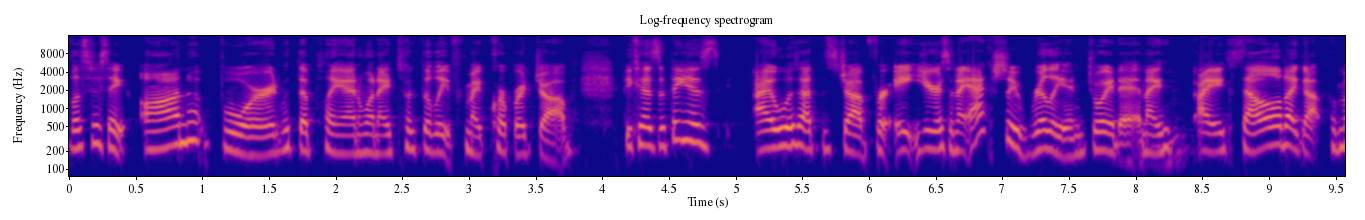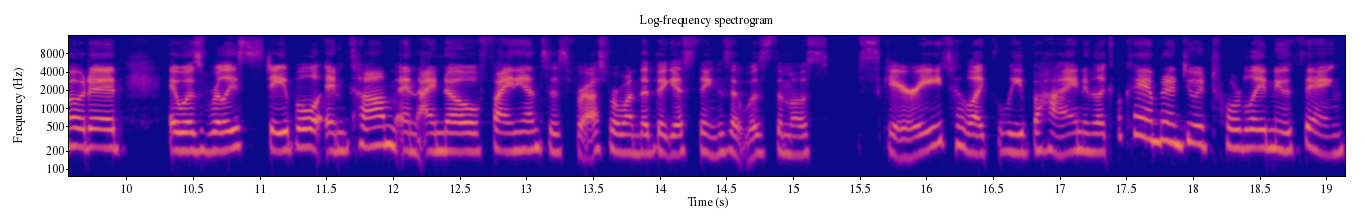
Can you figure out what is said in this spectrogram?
let's just say on board with the plan when I took the leap from my corporate job? Because the thing is, I was at this job for eight years and I actually really enjoyed it. And I, mm-hmm. I excelled, I got promoted. It was really stable income. And I know finances for us were one of the biggest things that was the most scary to like leave behind and be like, okay, I'm going to do a totally new thing.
